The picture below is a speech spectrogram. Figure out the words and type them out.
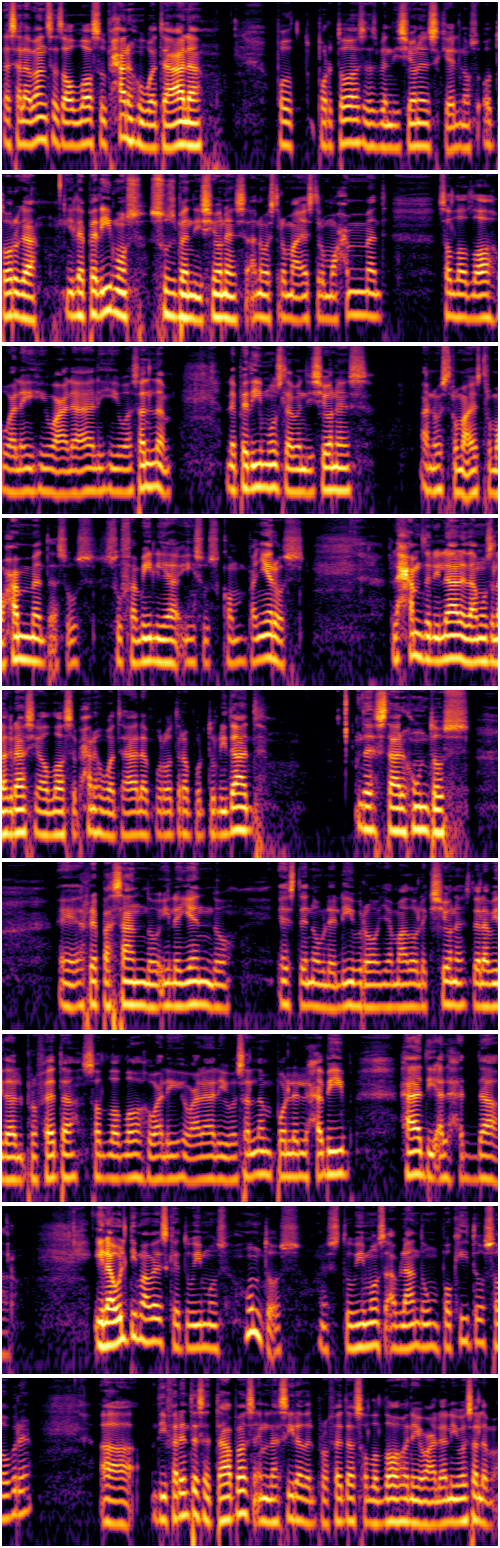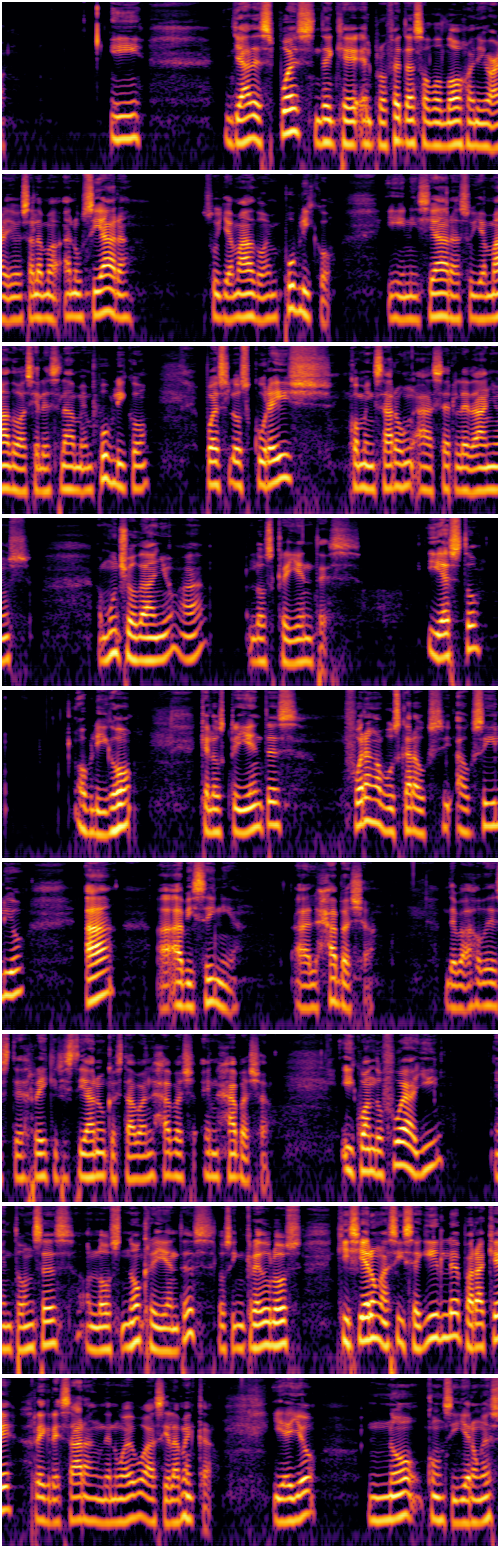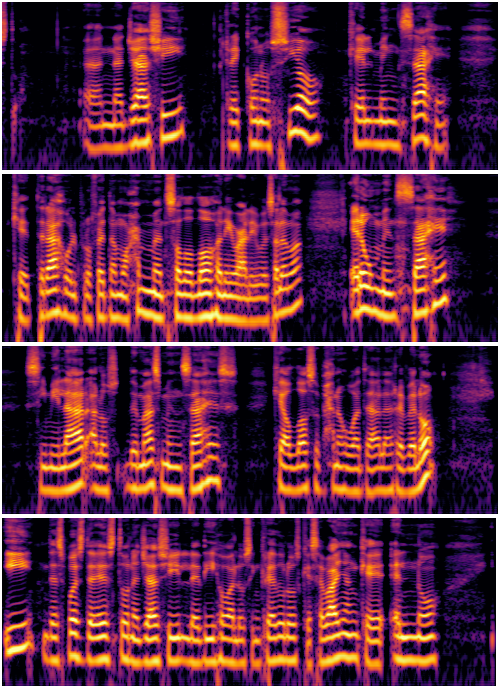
las alabanzas a Allah subhanahu wa ta'ala por, todas las bendiciones que Él nos otorga y le pedimos sus bendiciones a nuestro Maestro Muhammad sallallahu alayhi wa, ala wa sallam. Le pedimos las bendiciones a nuestro Maestro Muhammad, a sus, su familia y sus compañeros. Alhamdulillah, le damos la gracia a Allah subhanahu wa ta'ala por otra oportunidad de estar juntos eh, repasando y leyendo este noble libro llamado Lecciones de la vida del profeta sallallahu alayhi wa sallam por el Habib Hadi al-Haddar. Y la última vez que estuvimos juntos, estuvimos hablando un poquito sobre ah, diferentes etapas en la sira del profeta sallallahu alayhi wa sallam. Y ya después de que el profeta sallallahu alayhi wa anunciara su llamado en público y iniciara su llamado hacia el Islam en público, pues los Quraysh comenzaron a hacerle daños, mucho daño a los creyentes. Y esto obligó que los creyentes fueran a buscar auxi- auxilio a, a Abisinia, al Habasha, debajo de este rey cristiano que estaba en Habasha. Y cuando fue allí, entonces los no creyentes, los incrédulos, quisieron así seguirle para que regresaran de nuevo hacia la Meca. Y ellos no consiguieron esto. Eh, Najashi reconoció que el mensaje que trajo el profeta Muhammad sallallahu alaihi wa alihi wa sallam era un mensaje similar a los demás mensajes que Allah subhanahu wa ta'ala reveló. Y después de esto, Najashi le dijo a los incrédulos que se vayan, que él no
